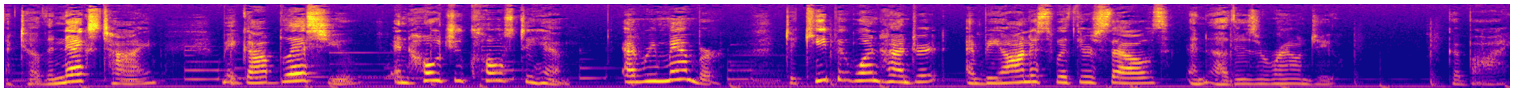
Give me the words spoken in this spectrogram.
Until the next time, may God bless you and hold you close to him and remember to keep it 100 and be honest with yourselves and others around you. Goodbye.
